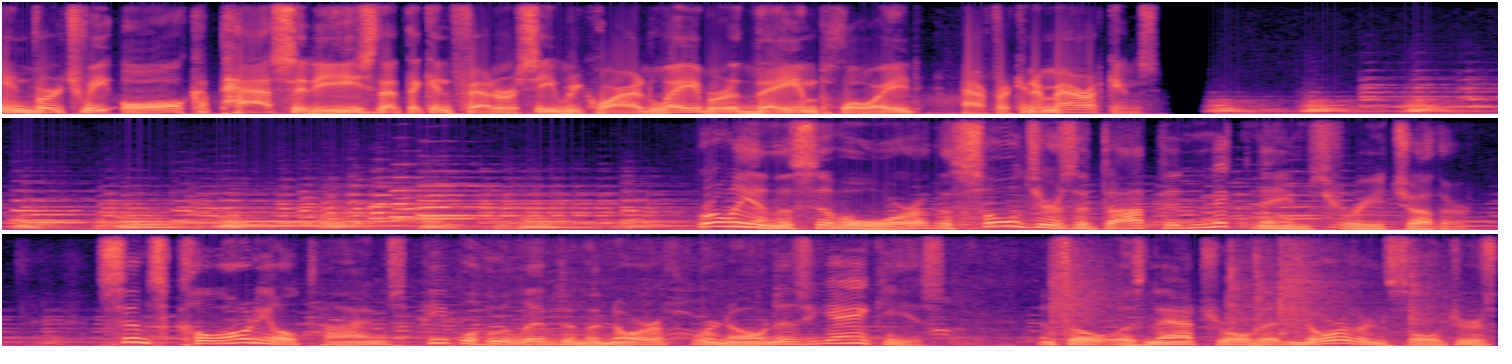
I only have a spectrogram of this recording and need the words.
In virtually all capacities that the Confederacy required labor, they employed African Americans. Early in the Civil War, the soldiers adopted nicknames for each other. Since colonial times, people who lived in the North were known as Yankees, and so it was natural that Northern soldiers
